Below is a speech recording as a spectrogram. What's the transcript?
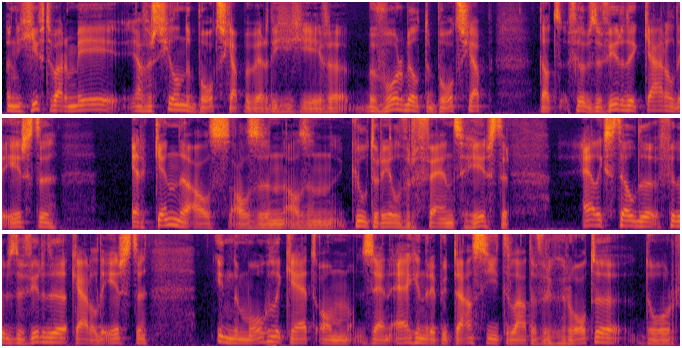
Een gift waarmee ja, verschillende boodschappen werden gegeven. Bijvoorbeeld de boodschap dat Philips IV Karel I erkende als, als, een, als een cultureel verfijnd heerser. Eigenlijk stelde Philips IV Karel I in de mogelijkheid om zijn eigen reputatie te laten vergroten door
